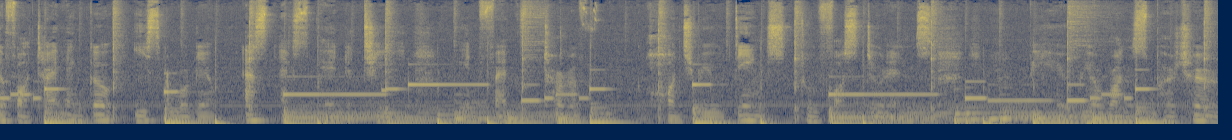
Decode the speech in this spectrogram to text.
The fourth triangle is a model as explained the three main factors contributing to for students behavior runs pressure.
